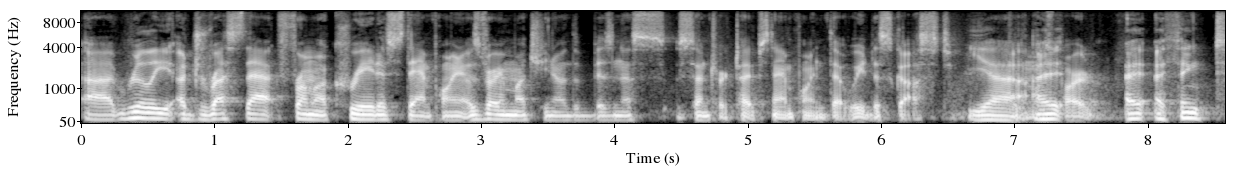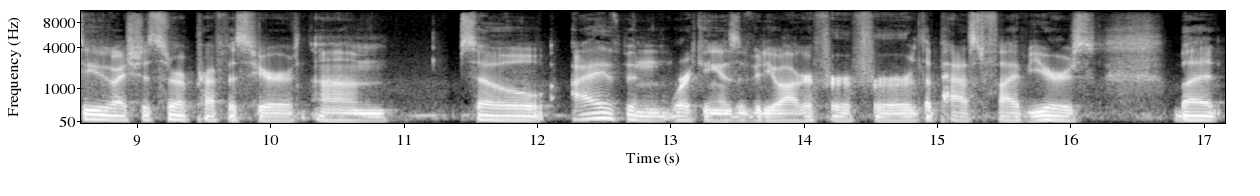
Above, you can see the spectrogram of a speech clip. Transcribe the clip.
Uh, really address that from a creative standpoint. It was very much, you know, the business centric type standpoint that we discussed. Yeah, for the most I. I, I think too. I should sort of preface here. Um, so I've been working as a videographer for the past five years, but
